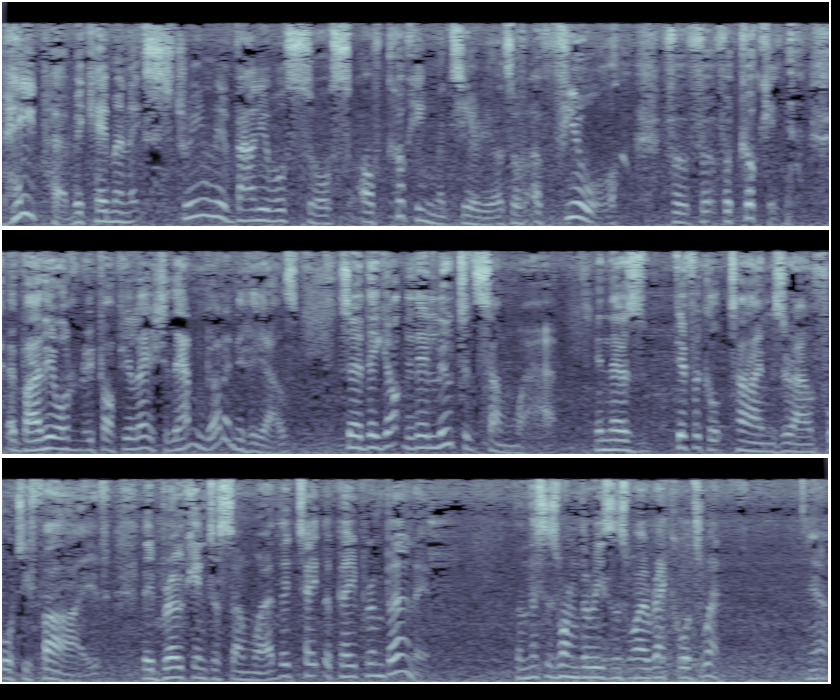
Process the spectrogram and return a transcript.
paper became an extremely valuable source of cooking materials, of, of fuel for, for, for cooking by the ordinary population. They hadn't got anything else. So they got, they looted somewhere in those difficult times around 45, they broke into somewhere, they'd take the paper and burn it. And this is one of the reasons why records went. Yeah.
